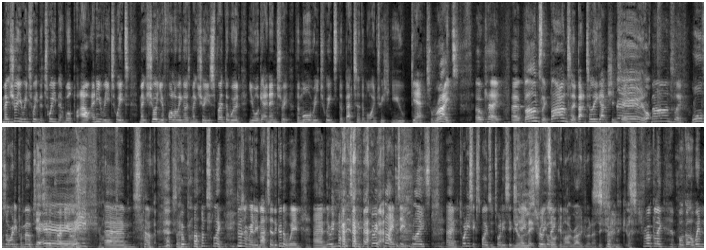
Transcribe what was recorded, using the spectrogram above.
Make sure you retweet the tweet that we'll put out. Any retweets. Make sure you're following us. Make sure you spread the word. You will get an entry. The more retweets, the better. The more entries you get. Right. Okay. Uh, Barnsley. Barnsley. Back to league action, Tim. Barnsley. Wolves already promoted to the Premier League. Um, so, so Barnsley doesn't really matter. They're going to win. Um, they're in 19th, they're in 19th place. Um, 26 points in 26 You're games. literally struggling, talking like Roadrunner. This is ridiculous. struggling, but got a win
